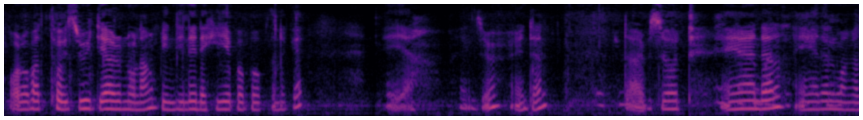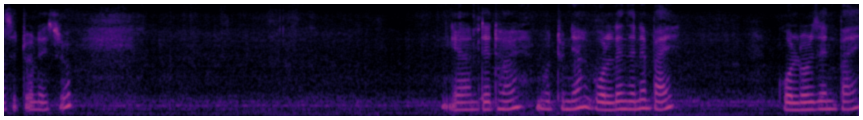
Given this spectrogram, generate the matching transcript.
ক'ৰবাত থৈছোঁ এতিয়া আৰু নোলাং পিন্ধিলে দেখিয়ে পাব আপোনালোকে। এয়া এযোৰ এডাল তাৰপিছত এয়া এডাল এয়া এডাল মাংগাজোৰটো লৈছোঁ। গেৰাণ্টেড হয় বহুত ধুনীয়া গল্ডেন যেনে পায় গল্ডৰ যেন পায়।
